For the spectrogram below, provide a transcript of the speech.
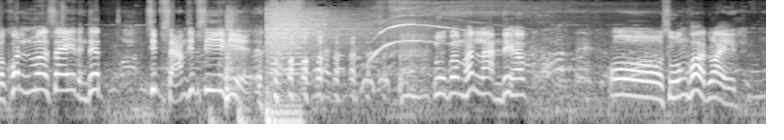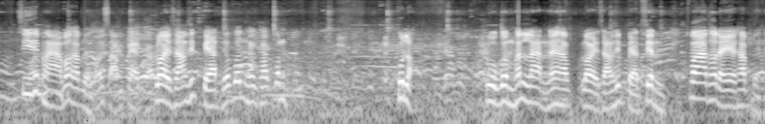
บางคนมาใส่ตั้งแต่13 14พี่ ลูกเบิ่มพันล้านติครับ โอ้ สูงพอร้อยสี่สิบห้าบ่ครับเลยร้อยสามแปดครับร้อยสามสิบแปดเดี๋ยวเบิ่งคักๆก่อนคุณหรอลูกเบิ่มพันล้านนะครับร้อยสามสิบแปดเส้นว่าเท่าไหร่ครับเนี่ย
